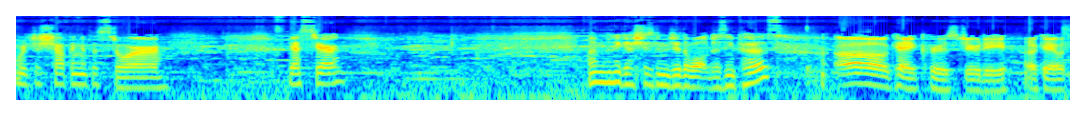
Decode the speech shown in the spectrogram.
We're just shopping at the store. Yes, dear. I'm gonna guess she's gonna do the Walt Disney pose. Oh, okay, Cruise Judy. Okay, with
